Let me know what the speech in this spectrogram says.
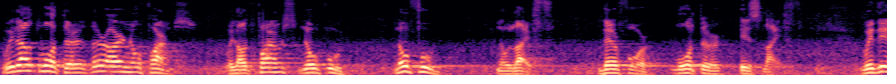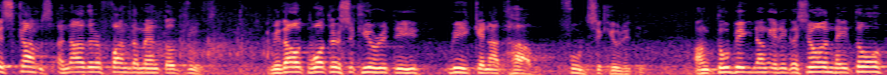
Without water, there are no farms. Without farms, no food. No food, no life. Therefore, water is life. With this comes another fundamental truth. Without water security, we cannot have food security. Ang tubig ng irigasyon na ito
